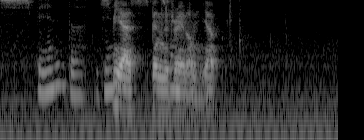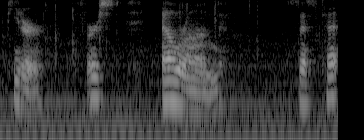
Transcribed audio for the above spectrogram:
Spin the. Sp- thing. yes, spin the Spin the dreidel. dreidel. Yep. Peter, the first. Elrond. Sestet.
